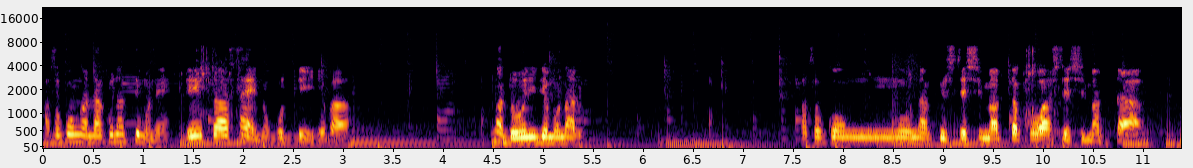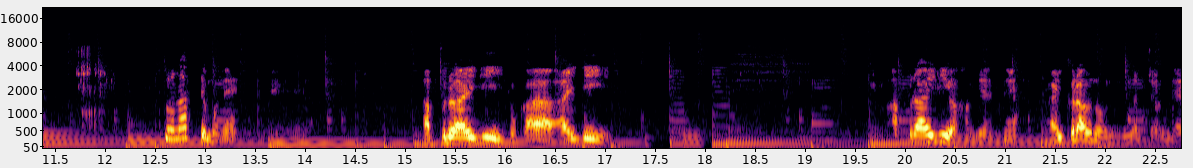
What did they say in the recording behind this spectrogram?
パソコンがなくなってもね、データさえ残っていれば、まあどうにでもなる。パソコンをなくしてしまった、壊してしまった、となってもね、えー、Apple ID とか ID、Apple ID は関係ないですね。iCloud になっちゃうんで、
